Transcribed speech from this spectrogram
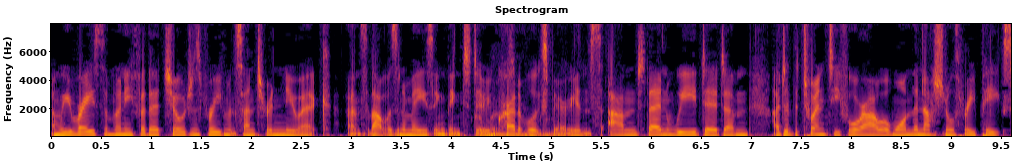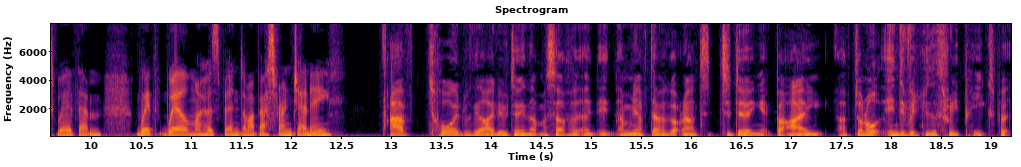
and we raised the money for the Children's Bereavement Centre in Newark, and so that was an amazing thing to do, incredible experience. And then we did, um, I did the 24 hour one, the National Three Peaks with um, with Will, my husband, and my best friend Jenny. I've toyed with the idea of doing that myself. I, I- mean, I've never got around to, to doing it, but I, I've done all individually the three peaks, but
